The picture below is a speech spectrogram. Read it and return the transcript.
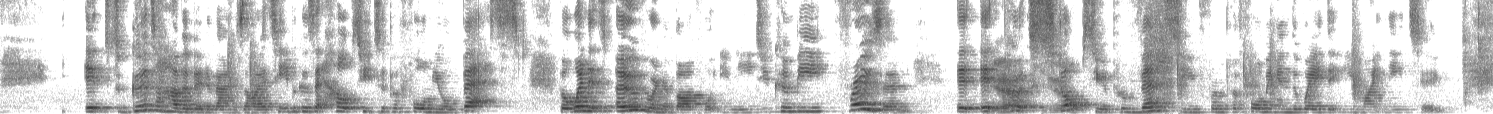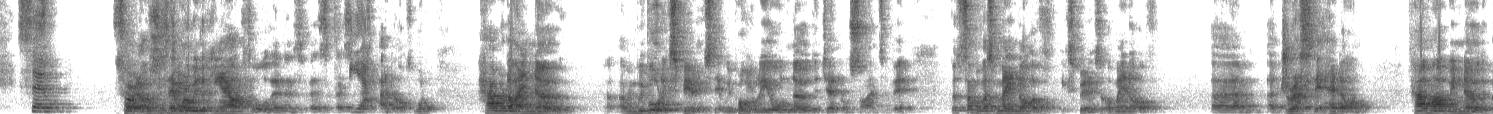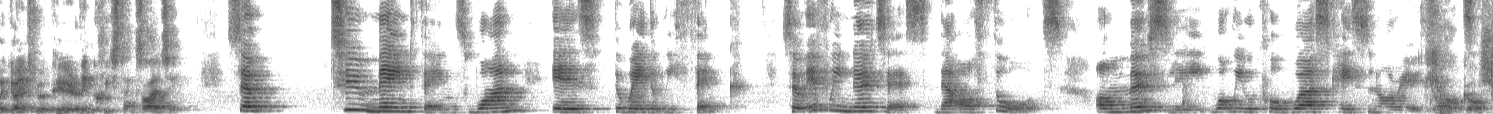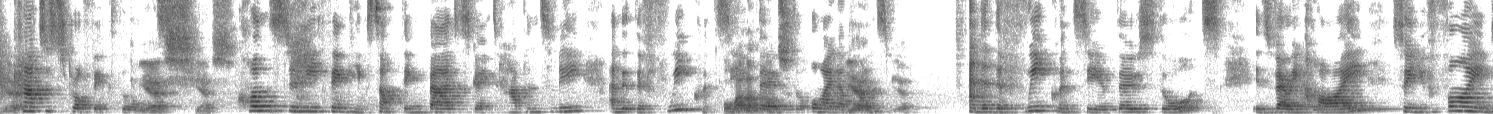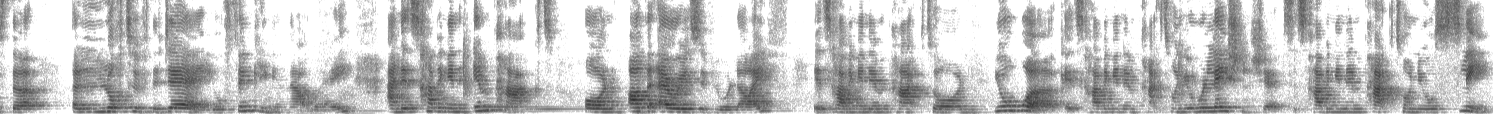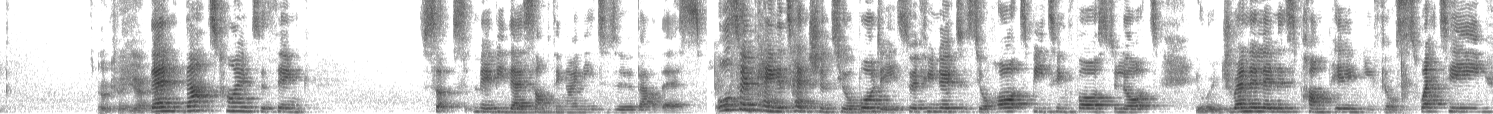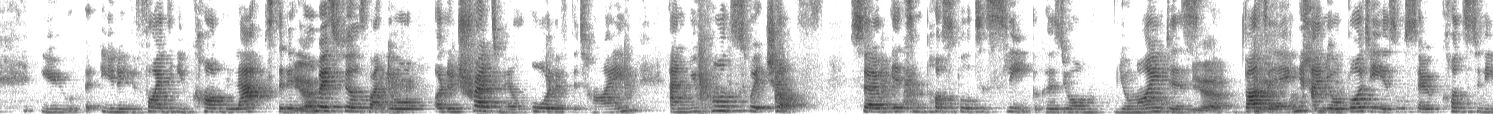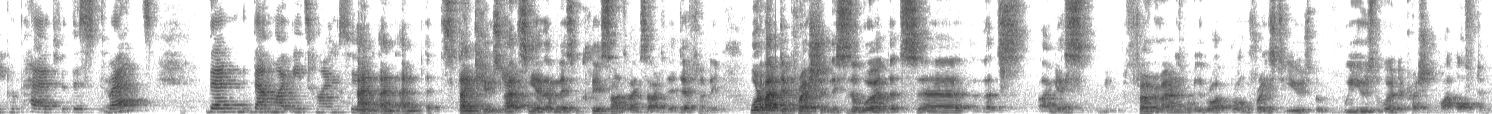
it's good to have a bit of anxiety because it helps you to perform your best but when it's over and above what you need you can be frozen it, it Yeah, pro- yeah. stops you it prevents you from performing in the way that you might need to so Sorry, I was just saying, what are we looking out for then as, as, as, Yeah. as adults? What, how would I know? I mean, we've all experienced it. We probably all know the general signs of it, but some of us may not have experienced it or may not have um, addressed it head on. How might we know that we're going through a period of increased anxiety? So, two main things. One is the way that we think. So, if we notice that our thoughts are mostly what we would call worst case scenario Oh thoughts, gosh, yeah. catastrophic thoughts, Yes, yes. constantly thinking something bad is going to happen to me, and that the frequency of those thoughts, or my loved Yeah, ones, yeah. and that the frequency of those thoughts is very high. So you find that a lot of the day you're thinking in that way, and it's having an impact on other areas of your life. It's having an impact on your work, it's having an impact on your relationships, it's having an impact on your sleep. Okay, yeah. Then that's time to think so, maybe there's something I need to do about this. Also, paying attention to your body. So, if you notice your heart's beating fast a lot, your adrenaline is pumping, you feel sweaty, you you know you find that you can't relax, that it Yeah. almost feels like you're on a treadmill all of the time, and you can't switch off. So it's impossible to sleep because your your mind is Yeah. buzzing yeah, and your body is also constantly prepared for this Yeah. threat, then that might be time to. And, and, and uh, thank you. So Yeah. that's yeah. There's some clear signs of anxiety there, definitely. What about depression? This is a word that's uh, that's I guess thrown around is probably the right, wrong phrase to use, but we use the word depression quite often.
